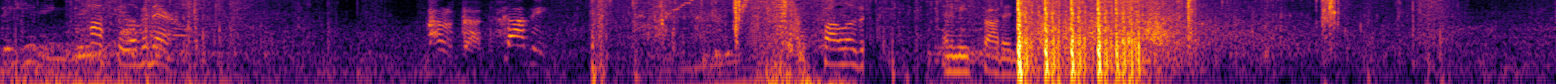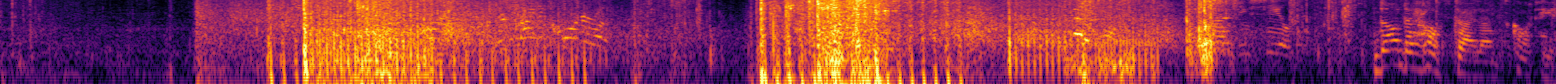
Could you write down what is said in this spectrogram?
Beginning. Hostile over there. Heard that. Copy. Follow the... Enemy spotted. They're trying to corner us. Charging shield. Down the hostile on Scotty.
